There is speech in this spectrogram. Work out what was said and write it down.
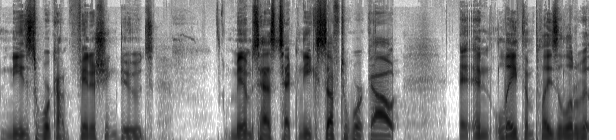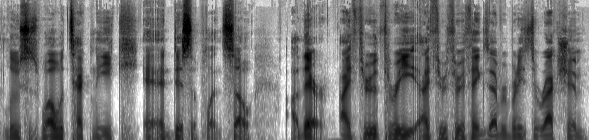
needs to work on finishing dudes. Mims has technique stuff to work out, and, and Latham plays a little bit loose as well with technique and, and discipline. So uh, there, I threw three. I threw three things everybody's direction.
